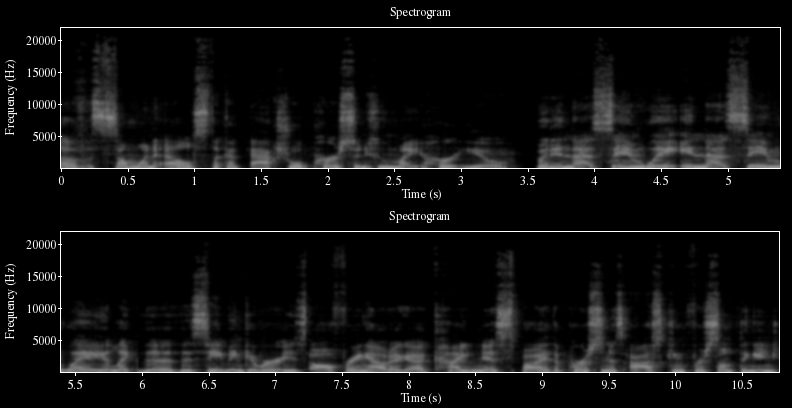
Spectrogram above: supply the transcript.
of someone else like an actual person who might hurt you but in that same way in that same way like the the statement giver is offering out a, a kindness by the person is asking for something and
